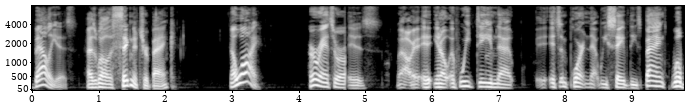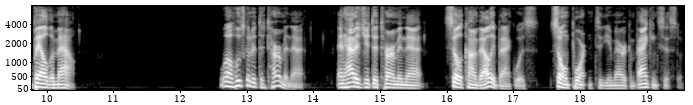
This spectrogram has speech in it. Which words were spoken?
Valley is, as well as Signature Bank. Now, why? Her answer is well, it, you know, if we deem that it's important that we save these banks, we'll bail them out. Well, who's going to determine that? And how did you determine that Silicon Valley Bank was so important to the American banking system?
